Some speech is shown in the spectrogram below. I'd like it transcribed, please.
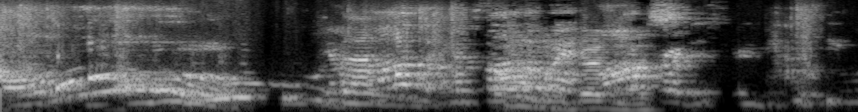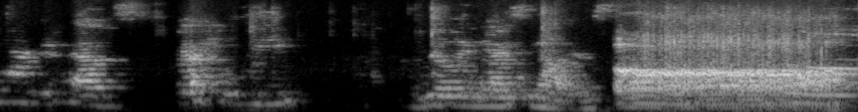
Oh. Your father, your Oh, father my went off goodness. registry because he wanted to have specially really nice knives. Oh,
